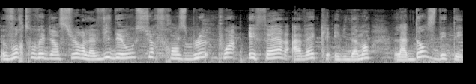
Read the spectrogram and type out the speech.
Vous retrouvez bien sûr la vidéo sur francebleu.fr avec évidemment la danse d'été.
